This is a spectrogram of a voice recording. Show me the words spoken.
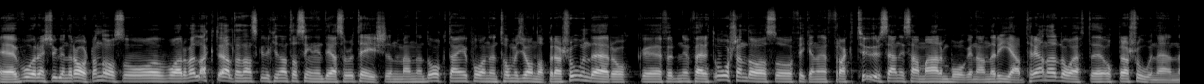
Eh, våren 2018 då så var det väl aktuellt att han skulle kunna ta sig in i deras rotation, men då åkte han ju på en Tommy John-operation där och eh, för ungefär ett år sedan då så fick han en fraktur sen i samma armbåge när han rehabtränade då efter operationen.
